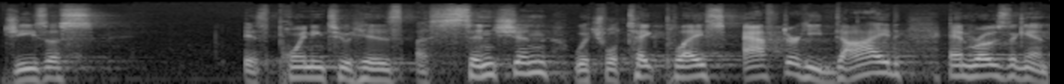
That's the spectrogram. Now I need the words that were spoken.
Jesus is pointing to his ascension, which will take place after he died and rose again.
